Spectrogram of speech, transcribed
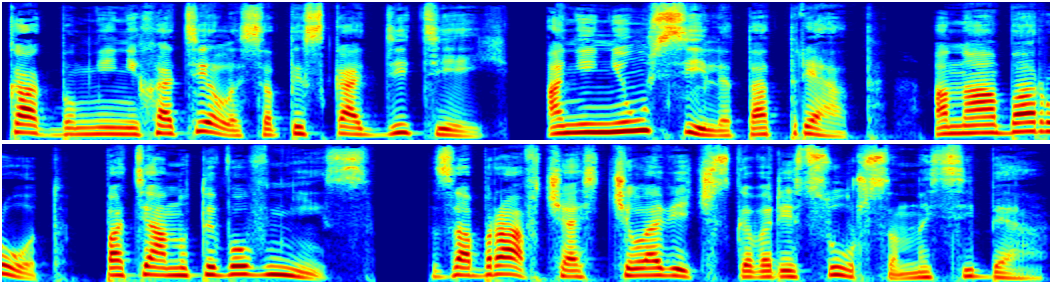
Как бы мне ни хотелось отыскать детей, они не усилят отряд, а наоборот, потянут его вниз, забрав часть человеческого ресурса на себя.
